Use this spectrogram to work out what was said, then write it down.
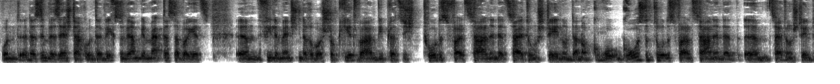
Und äh, da sind wir sehr stark unterwegs. Und wir haben gemerkt, dass aber jetzt ähm, viele Menschen darüber schockiert waren, wie plötzlich Todesfallzahlen in der Zeitung stehen und dann auch gro große Todesfallzahlen in der ähm, Zeitung stehen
